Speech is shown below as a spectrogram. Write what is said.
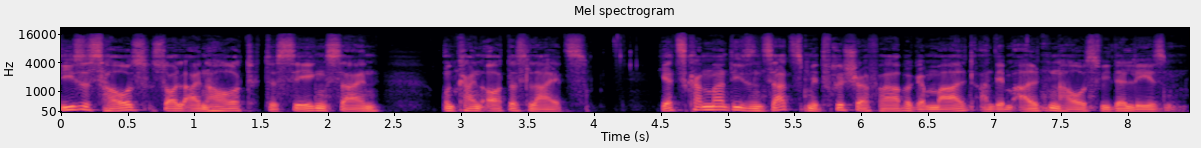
dieses Haus soll ein Hort des Segens sein und kein Ort des Leids. Jetzt kann man diesen Satz mit frischer Farbe gemalt an dem alten Haus wieder lesen.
